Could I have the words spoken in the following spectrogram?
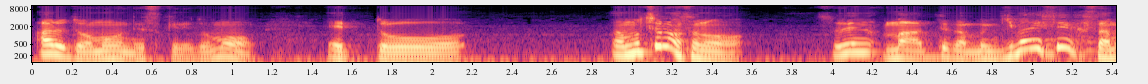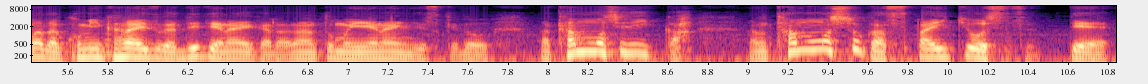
あると思うんですけれども、えっと、まあ、もちろんその、それまあ、ていうか、義妹生活はまだコミカライズが出てないからなんとも言えないんですけど、まあ、単模試でいいか。あの、単模試とかスパイ教室って、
